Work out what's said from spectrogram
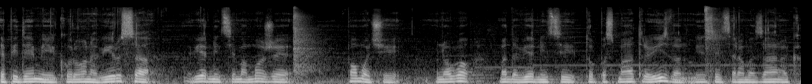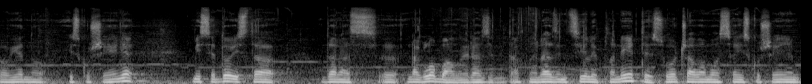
epidemije koronavirusa vjernicima može pomoći mnogo, mada vjernici to posmatraju izvan mjeseca Ramazana kao jedno iskušenje. Mi se doista danas e, na globalnoj razini, dakle na razini cijele planete, suočavamo sa iskušenjem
